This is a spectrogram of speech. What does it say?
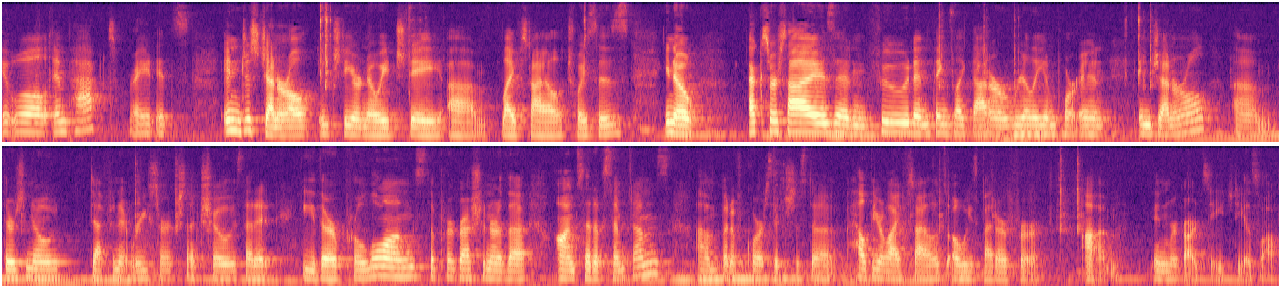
it will impact, right? It's in just general, HD or no HD, um, lifestyle choices. You know, exercise and food and things like that are really important in general. Um, there's no definite research that shows that it either prolongs the progression or the onset of symptoms. Um, but of course, it's just a healthier lifestyle is always better for um, in regards to HD as well.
